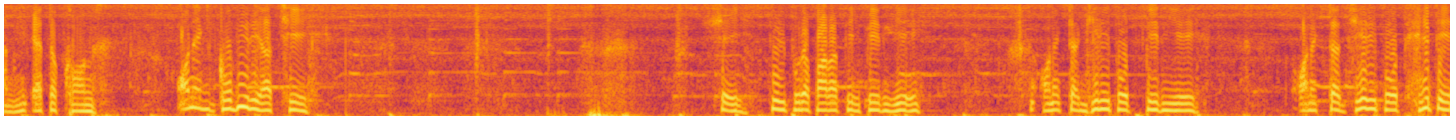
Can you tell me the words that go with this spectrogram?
আমি এতক্ষণ অনেক গভীরে আছি। সেই ত্রিপুরা পাড়াতে পেরিয়ে, অনেকটা গিরিপথ পেরিয়ে, অনেকটা জিরিপথ হেঁটে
